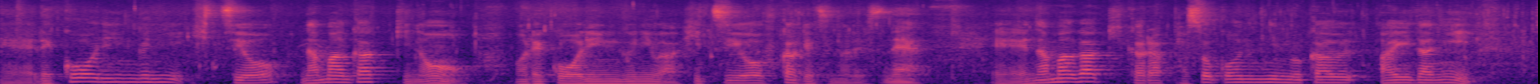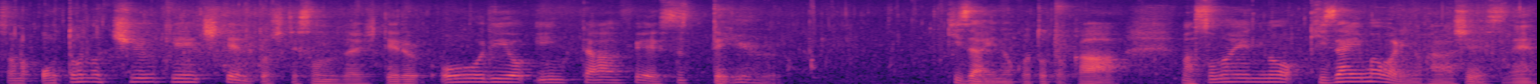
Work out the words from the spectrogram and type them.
えー、レコーディングに必要生楽器のレコーディングには必要不可欠なですね、えー、生楽器からパソコンに向かう間にその音の中継地点として存在しているオーディオインターフェースっていう機材のこととか、まあ、その辺の機材周りの話ですね、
